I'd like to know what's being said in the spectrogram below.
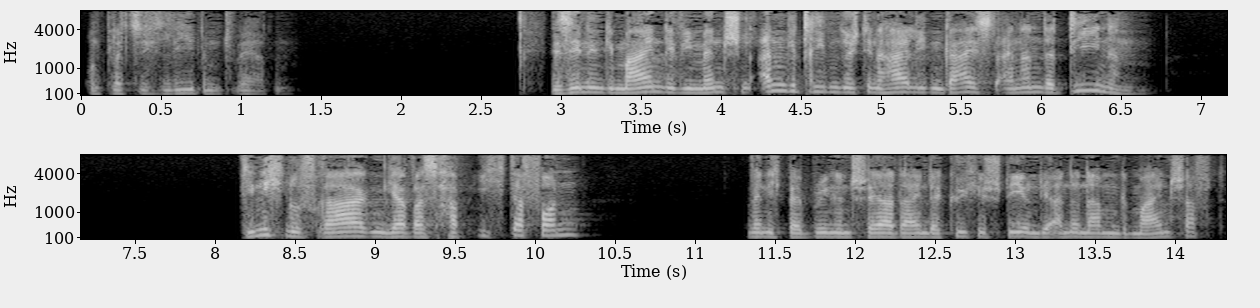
und plötzlich liebend werden. Wir sehen in Gemeinde, wie Menschen angetrieben durch den Heiligen Geist einander dienen, die nicht nur fragen, ja, was hab ich davon, wenn ich bei Bring and Share da in der Küche stehe und die anderen haben Gemeinschaft?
